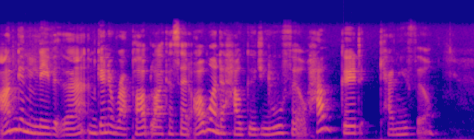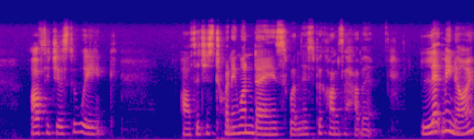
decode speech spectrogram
I'm going to leave it there. I'm going to wrap up. Like I said, I wonder how good you will feel. How good can you feel after just a week after just 21 days when this becomes a habit. Let me know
